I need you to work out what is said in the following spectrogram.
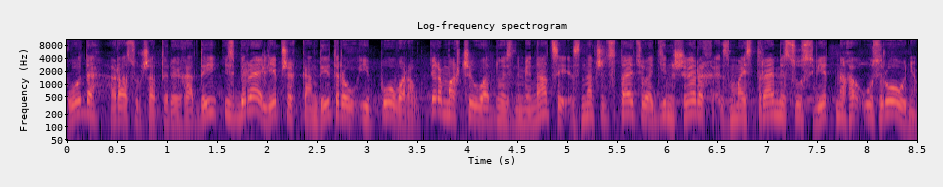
года раз у чатыры гады і збірае лепшых кандытараў і повараў. Перамагчы ў адной з намінацый значыць стаць у адзін шэраг з майстрамі сусветнага ўзроўню.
